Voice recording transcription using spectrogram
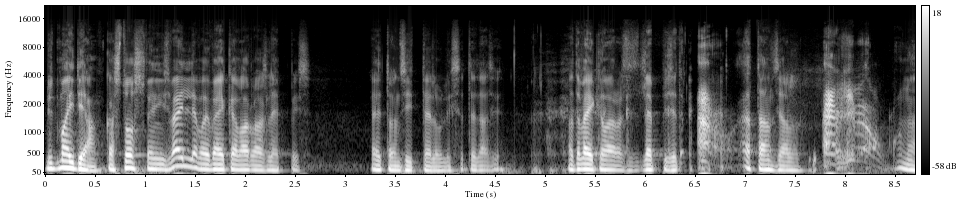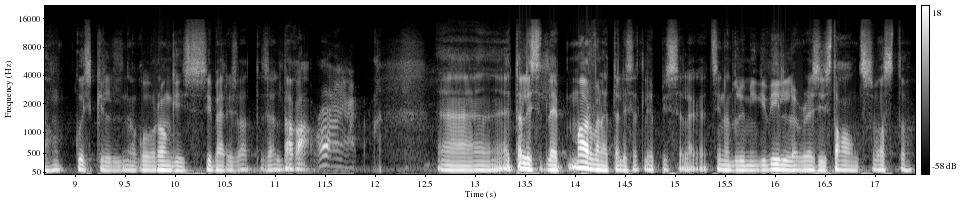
nüüd ma ei tea, kas toss venis välja või väike varvas leppis. et on siit elu lihtsalt edasi. vaata väike varvas lihtsalt leppis, et äh, ta on seal noh, kuskil nagu rongis Siberis vaata seal taga. et ta lihtsalt lep-, ma arvan, et ta lihtsalt leppis sellega, et sinna tuli mingi Will Resistance vastu.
